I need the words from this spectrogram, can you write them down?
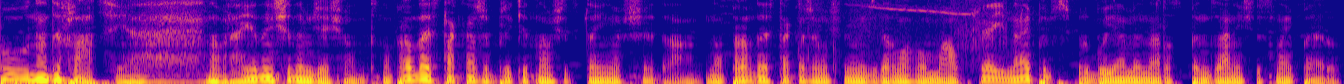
Na deflację. Dobra, 1,70. No prawda jest taka, że brykiet nam się tutaj nie przyda. No prawda jest taka, że musimy mieć darmową małpkę i najpierw spróbujemy na rozpędzanie się snajperów.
